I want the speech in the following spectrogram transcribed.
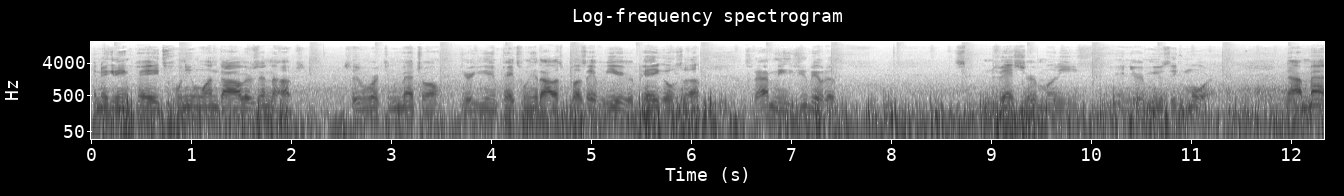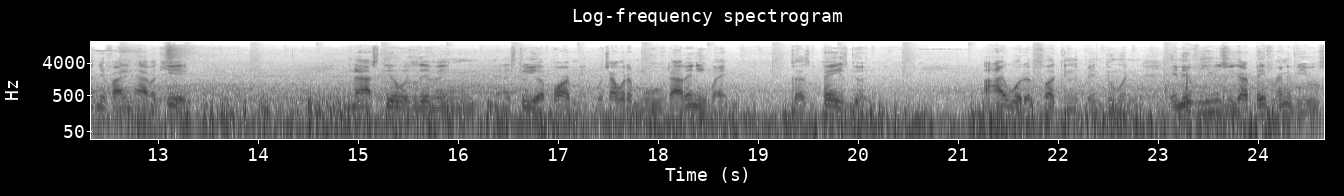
and they're getting paid $21 and up. So you work in Metro, you're getting paid $20 plus every year your pay goes up. So that means you'll be able to invest your money in your music more. Now imagine if I didn't have a kid and I still was living a studio apartment, which I would have moved out anyway because the pay's good. I would have fucking been doing interviews. You gotta pay for interviews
